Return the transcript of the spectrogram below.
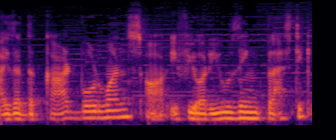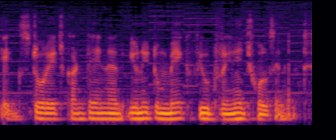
Either the cardboard ones or if you are using plastic egg storage container, you need to make few drainage holes in it.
